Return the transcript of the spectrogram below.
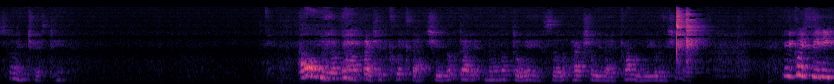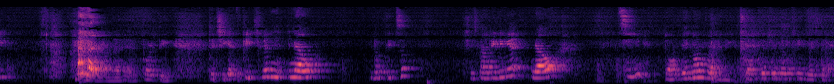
So interesting. Oh I don't know if I should click that. She looked at it and then looked away. So actually, I probably really should. Here you go, sweetie. I hit her on the head. Poor thing. Did she get the peach bin? No, You don't think so? She's not eating it? no. See? Don't lean over, any. Don't put your little fingers there.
